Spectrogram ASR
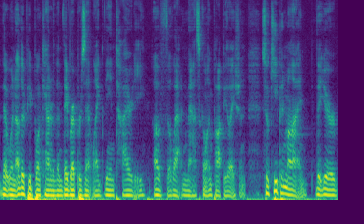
that when other people encounter them, they represent like the entirety of the Latin Mass going population. So keep in mind that you're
